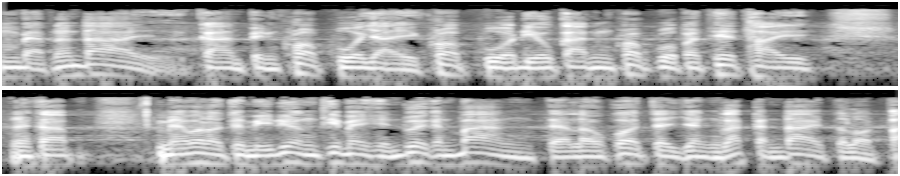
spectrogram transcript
ำแบบนั้นได้การเป็นครอบครัวใหญ่ ครอบครัวเดียวกัน ครอบครัวประเทศไทยนะครับ แม้ว่าเราจะมีเรื่องที่ไม่เห็นด้วยกันบ้าง แต่เราก็จะยังรักกันได้ตลอดไป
